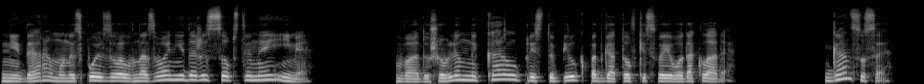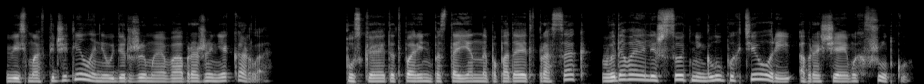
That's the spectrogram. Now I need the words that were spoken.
Недаром он использовал в названии даже собственное имя. Воодушевленный Карл приступил к подготовке своего доклада. Гансуса весьма впечатлило неудержимое воображение Карла. Пускай этот парень постоянно попадает в просак, выдавая лишь сотни глупых теорий, обращаемых в шутку,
